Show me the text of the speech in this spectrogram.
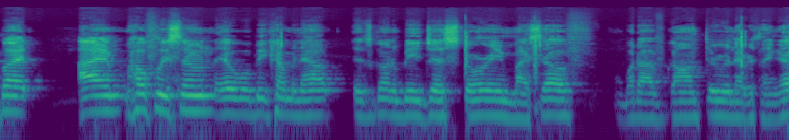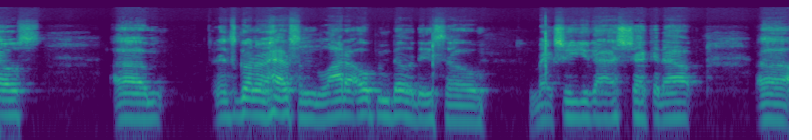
But I'm hopefully soon it will be coming out. It's going to be just storying myself, what I've gone through, and everything else. Um, it's going to have some lot of openability, so make sure you guys check it out. Uh,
